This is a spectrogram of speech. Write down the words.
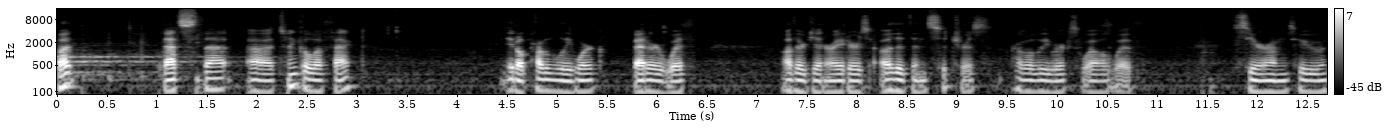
But that's that uh, twinkle effect. It'll probably work better with other generators other than Sytrus. Probably works well with Serum too.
